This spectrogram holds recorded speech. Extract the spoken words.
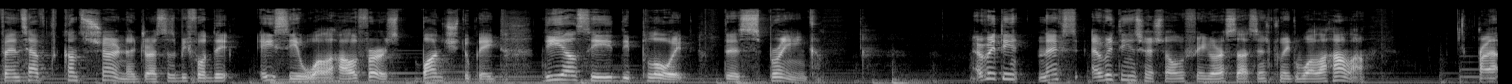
fans have concern addresses before the AC Valhalla first bunch to pay DLC deployed this spring. Everything next, everything is historical figure Assassin's Creed Valhalla. Uh,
